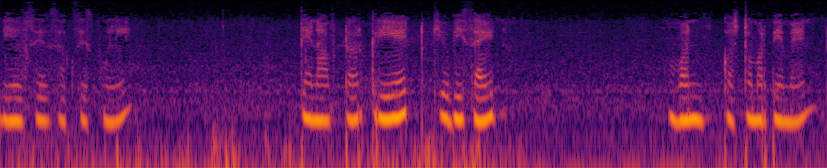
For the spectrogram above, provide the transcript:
bill save successfully then after create QB side one customer payment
